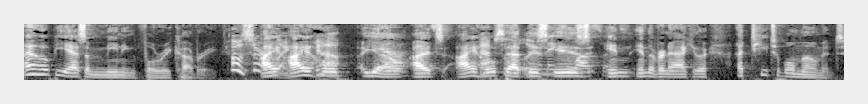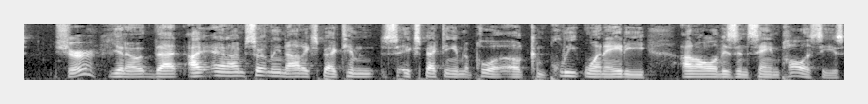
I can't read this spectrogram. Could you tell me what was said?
I hope he has a meaningful recovery. Oh, certainly. I, I Yeah. hope you know. Yeah, I, it's, I hope that this It makes a lot is in in the vernacular a teachable moment. Sure. You know that I and I'm certainly not expect him expecting him to pull a, a complete 180 on all of his insane policies,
